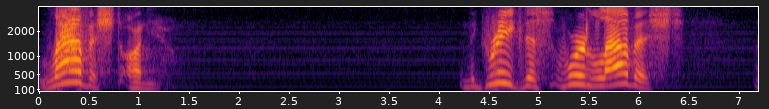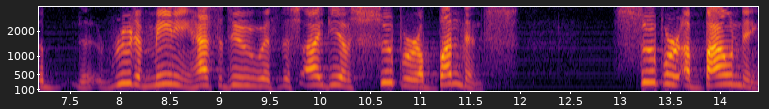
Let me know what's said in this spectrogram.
Lavished on you. In the Greek, this word lavished, the, the root of meaning has to do with this idea of superabundance, superabounding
